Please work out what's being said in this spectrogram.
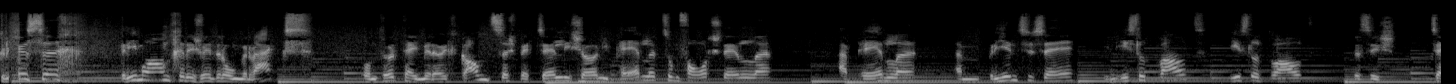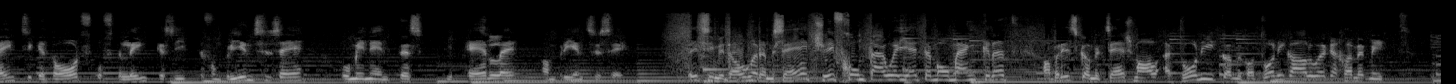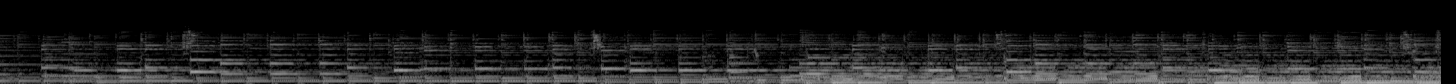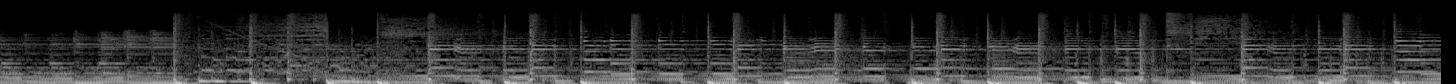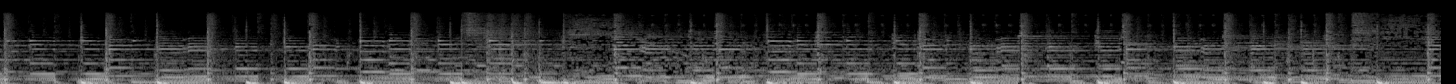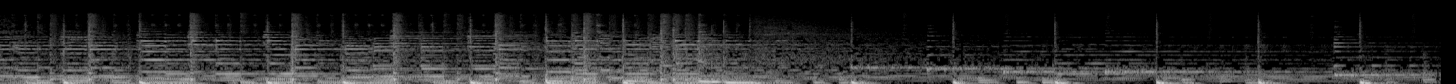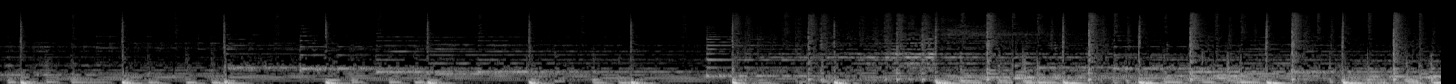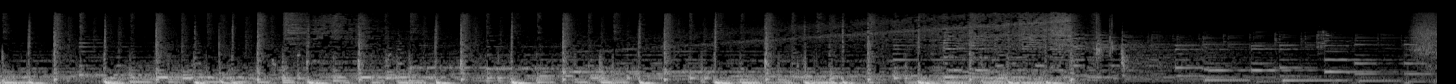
Grüß euch, der Imo-Anker ist wieder unterwegs. Und heute haben wir euch ganz eine spezielle, schöne Perle zum Vorstellen. Eine Perle am Brienzersee in Iseltwald. Iseltwald, das ist das einzige Dorf auf der linken Seite vom Brienzersee. Und wir nennen es die Perle am Brienzersee. Jetzt sind wir hier unter dem See. Das Schiff kommt auch in jedem Moment gerade. Aber jetzt gehen wir zuerst mal an die Wohnung, gehen wir die Wohnung anschauen, kommen mit.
